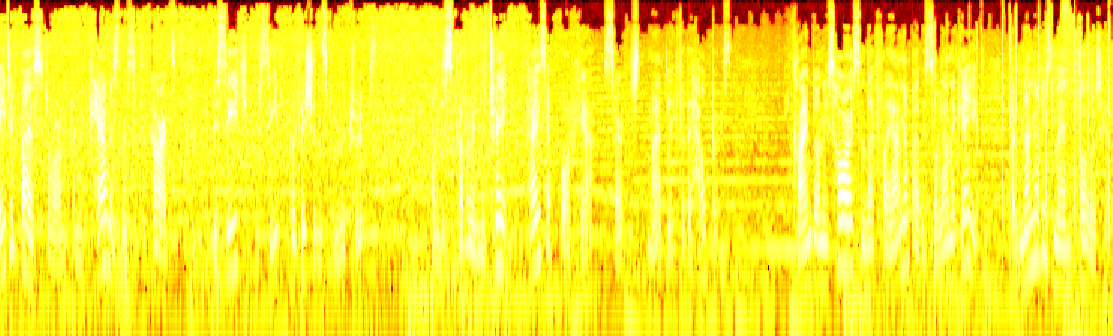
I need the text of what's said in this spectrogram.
aided by a storm and the carelessness of the guards, the besieged received provisions from the troops. On discovering the trick, Kaiser Borgia searched madly for the helpers climbed on his horse and left Viana by the Solana gate, but none of his men followed him.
